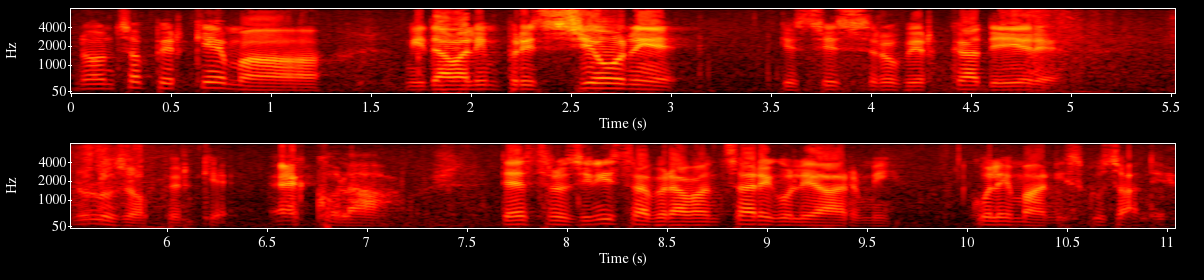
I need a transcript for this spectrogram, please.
No, non so perché, ma mi dava l'impressione che stessero per cadere. Non lo so perché. Eccola. Destra o sinistra per avanzare con le armi. Con le mani, scusate.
